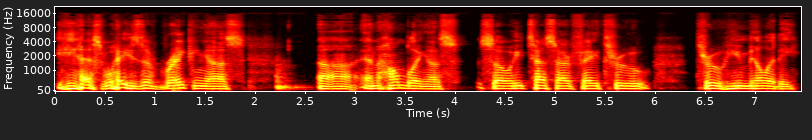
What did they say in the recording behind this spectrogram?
he has ways of breaking us uh, and humbling us. So he tests our faith through through humility.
